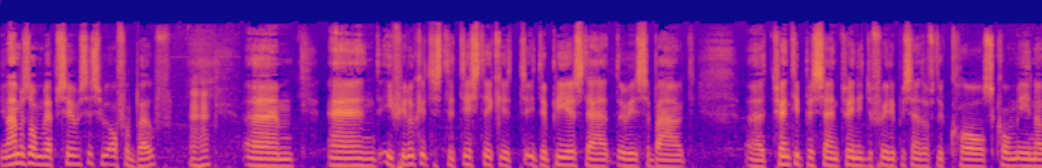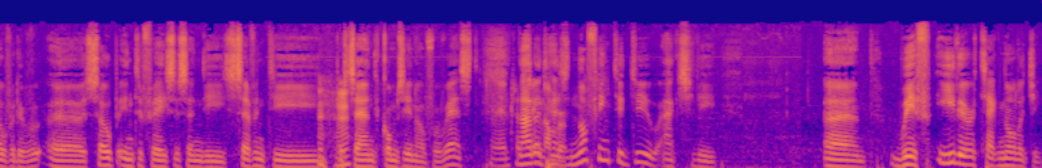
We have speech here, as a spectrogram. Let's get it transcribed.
in Amazon Web Services, we offer both. Mm-hmm. Um, and if you look at the statistic, it, it appears that there is about uh, 20%, 20 to 30% of the calls come in over the uh, SOAP interfaces, and the 70% comes in over REST. Now, that number. has nothing to do actually um, with either technology.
